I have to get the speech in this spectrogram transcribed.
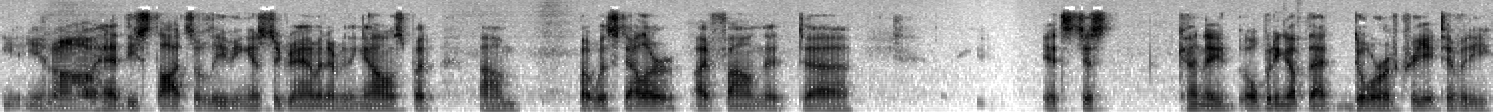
you know I had these thoughts of leaving Instagram and everything else, but um, but with Stellar, I've found that uh, it's just kind of opening up that door of creativity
